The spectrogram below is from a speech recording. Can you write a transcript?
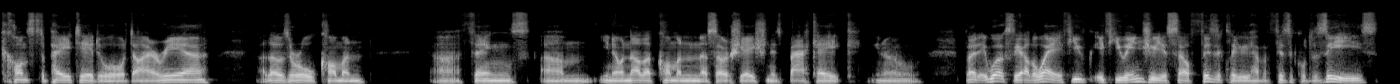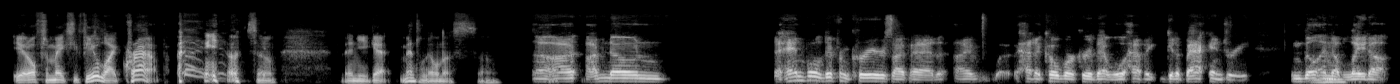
constipated or diarrhea. Uh, those are all common uh, things. Um, you know, another common association is backache. You know, but it works the other way. If you if you injure yourself physically, you have a physical disease. It often makes you feel like crap. you know, so then you get mental illness. So uh, I, I've known a handful of different careers I've had. I've had a coworker that will have a, get a back injury, and they'll mm-hmm. end up laid up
